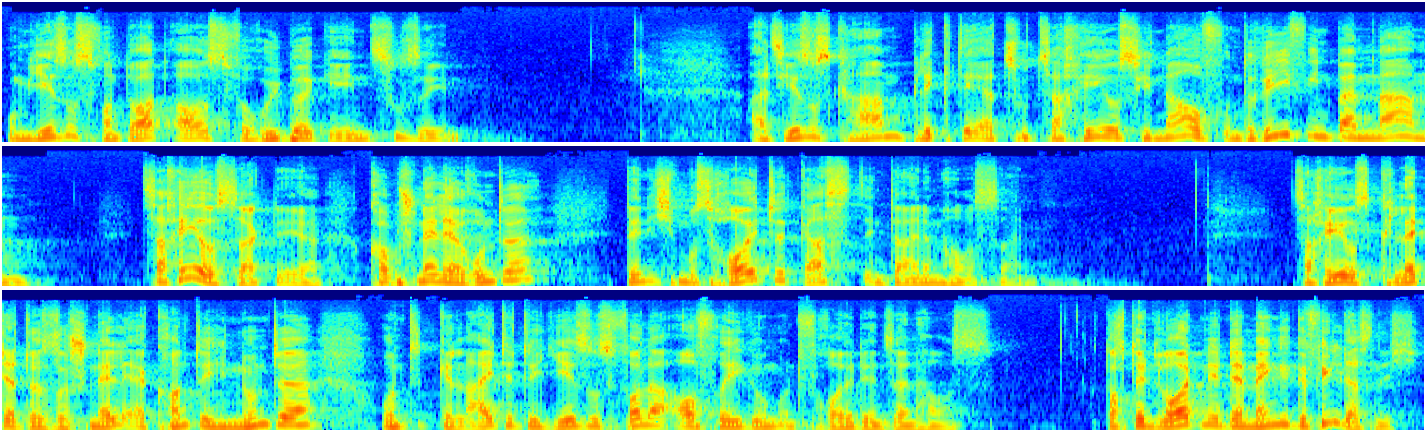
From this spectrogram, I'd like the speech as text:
um Jesus von dort aus vorübergehend zu sehen. Als Jesus kam, blickte er zu Zachäus hinauf und rief ihn beim Namen. Zachäus, sagte er, komm schnell herunter, denn ich muss heute Gast in deinem Haus sein. Zachäus kletterte so schnell er konnte hinunter und geleitete Jesus voller Aufregung und Freude in sein Haus. Doch den Leuten in der Menge gefiel das nicht.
